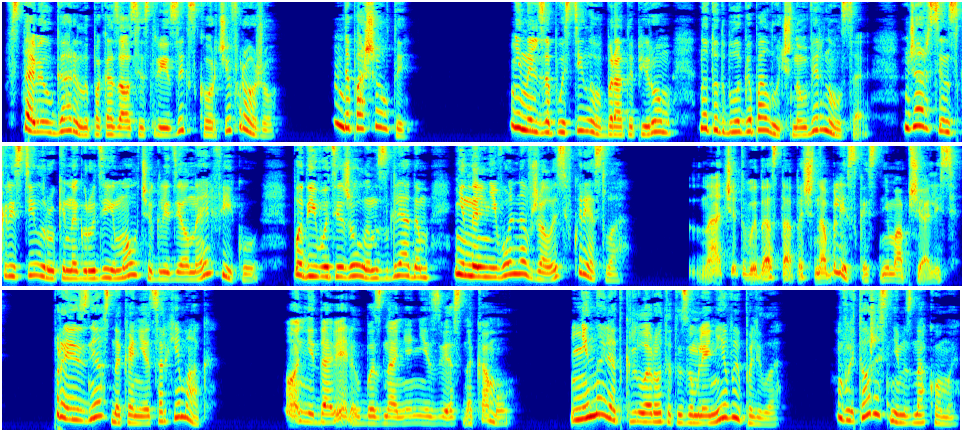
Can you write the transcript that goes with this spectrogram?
Вставил Гаррел и показал сестре язык, скорчив рожу. Да пошел ты. Нинель запустила в брата пером, но тот благополучно увернулся. Джарсин скрестил руки на груди и молча глядел на эльфийку. Под его тяжелым взглядом Нинель невольно вжалась в кресло. «Значит, вы достаточно близко с ним общались», – произнес, наконец, Архимаг. «Он не доверил бы знания неизвестно кому». Нинель открыла рот от изумления и выпалила. «Вы тоже с ним знакомы?»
